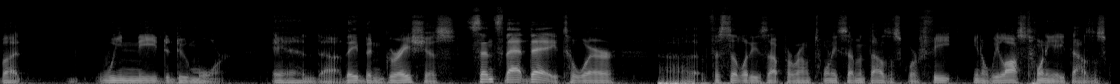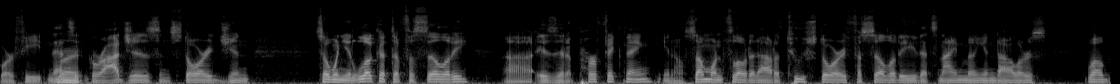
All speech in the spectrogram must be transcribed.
but we need to do more. And uh, they've been gracious since that day to where uh, facilities up around 27,000 square feet. You know, we lost 28,000 square feet, and that's Right. garages and storage. And so when you look at the facility, uh, is it a perfect thing? You know, someone floated out a two-story facility that's nine million dollars. Well,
